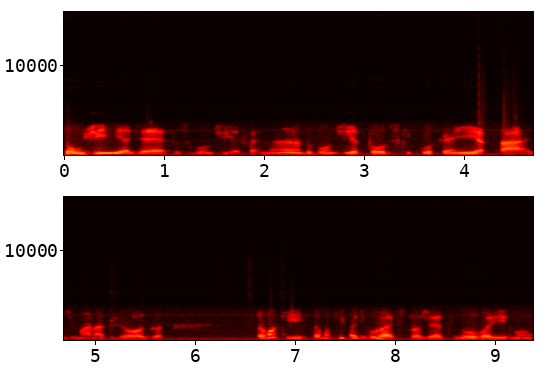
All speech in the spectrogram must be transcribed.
Bom dia, Jefferson. Bom dia, Fernando. Bom dia a todos que curtem aí a tarde maravilhosa. Estamos aqui, estamos aqui para divulgar esse projeto novo aí, irmão.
